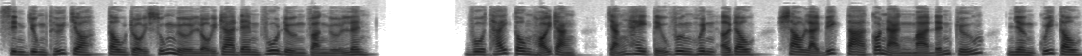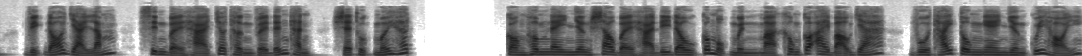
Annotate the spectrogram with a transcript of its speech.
xin dung thứ cho, tâu rồi xuống ngựa lội ra đem vua đường và ngựa lên. Vua Thái Tôn hỏi rằng, chẳng hay tiểu vương huynh ở đâu, sao lại biết ta có nạn mà đến cứu, nhân quý tâu, việc đó dài lắm, xin bệ hạ cho thần về đến thành, sẽ thuật mới hết. Còn hôm nay nhân sao bệ hạ đi đâu có một mình mà không có ai bảo giá, vua Thái Tôn nghe nhân quý hỏi,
